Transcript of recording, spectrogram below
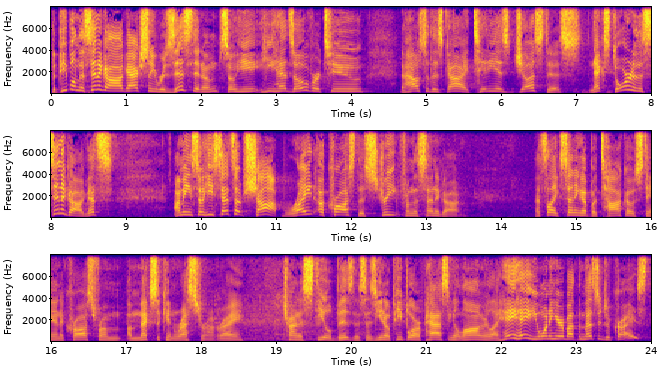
the people in the synagogue actually resisted him, so he, he heads over to the house of this guy, Titius Justus, next door to the synagogue. That's, I mean, so he sets up shop right across the street from the synagogue. That's like setting up a taco stand across from a Mexican restaurant, right? Trying to steal business. As you know, people are passing along, are like, hey, hey, you want to hear about the message of Christ?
